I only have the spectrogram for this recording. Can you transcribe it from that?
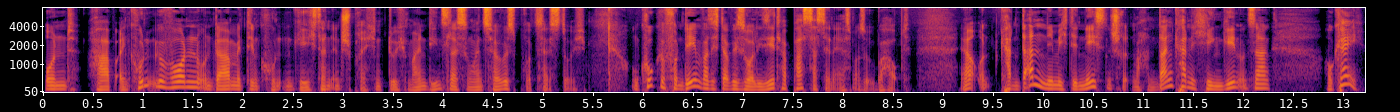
und habe einen Kunden gewonnen und da mit dem Kunden gehe ich dann entsprechend durch meinen Dienstleistung, meinen Serviceprozess durch und gucke von dem, was ich da visualisiert habe, passt das denn erstmal so überhaupt? Ja, und kann dann nämlich den nächsten Schritt machen. Dann kann ich hingehen und sagen, okay,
